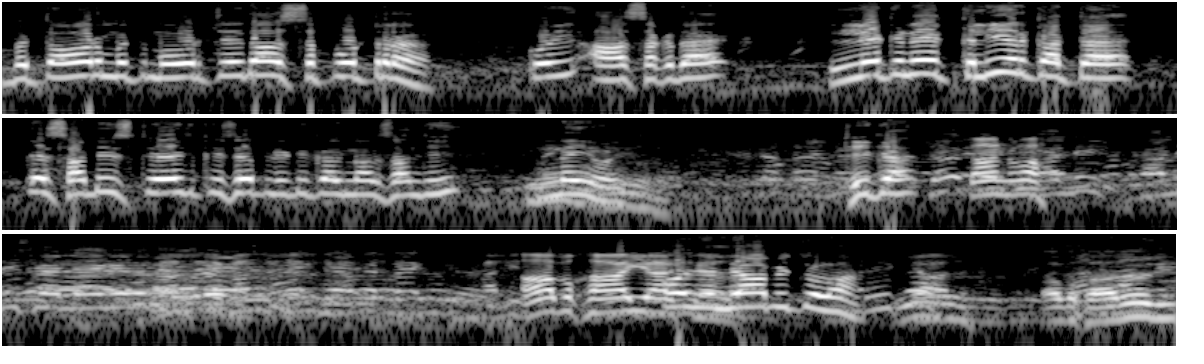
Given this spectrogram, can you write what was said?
ਬਤੌਰ ਮੋਰਚੇ ਦਾ ਸਪੋਰਟਰ ਕੋਈ ਆ ਸਕਦਾ ਹੈ। ਲੇਕਿਨ ਇਹ ਕਲੀਅਰ ਕੱਟ ਹੈ ਕਿ ਸਾਡੀ ਸਟੇਜ ਕਿਸੇ ਪੋਲੀਟੀਕਲ ਨਾਲ ਸਾਂਝੀ ਨਹੀਂ ਹੋਏਗੀ ਠੀਕ ਹੈ। ਧੰਨਵਾਦ। ਆ ਬਖਾ ਯਾਰ ਉਹ ਜੇ ਲਿਆ ਵੀ ਝੋਲਾ ਆ ਵਿਖਾ ਦਿਓ ਜੀ।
